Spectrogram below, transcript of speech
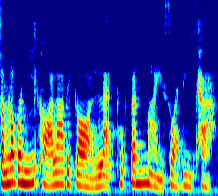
สำหรับวันนี้ขอลาไปก่อนและพบกันใหม่สวัสดีค่ะ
